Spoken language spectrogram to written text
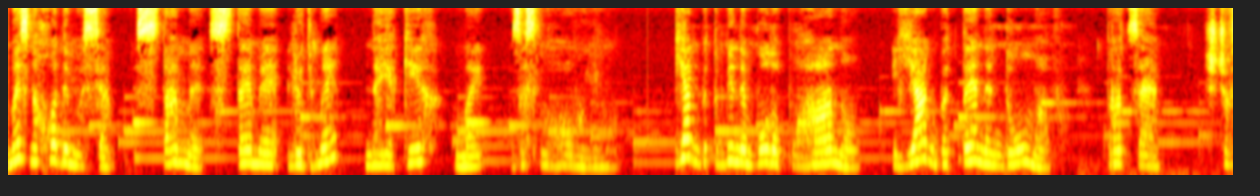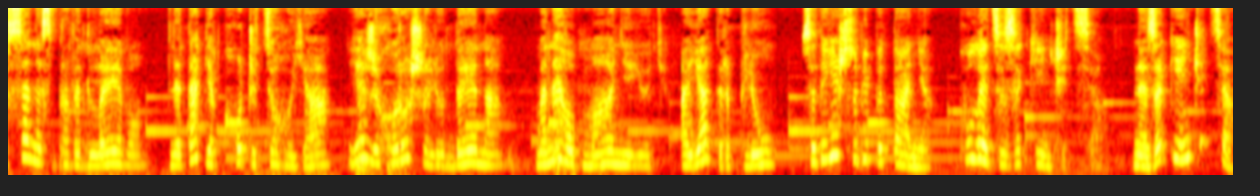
Ми знаходимося з тами, з тими людьми, на яких ми заслуговуємо. Як би тобі не було погано, як би ти не думав про це, що все несправедливо, не так, як хочу цього я. Я же хороша людина, мене обманюють, а я терплю. Задаєш собі питання, коли це закінчиться? Не закінчиться.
